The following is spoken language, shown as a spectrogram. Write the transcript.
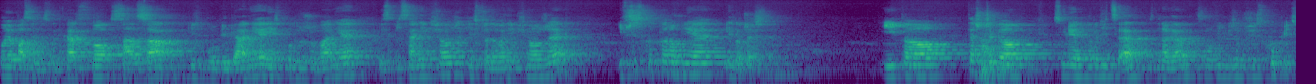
Moją pasją jest wędkarstwo, salsa, jakieś było bieganie, jest podróżowanie, jest pisanie książek, jest sprzedawanie książek i wszystko to robię jednocześnie. I to też czego w sumie rodzice, pozdrawiam, zamówili, żeby się skupić.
